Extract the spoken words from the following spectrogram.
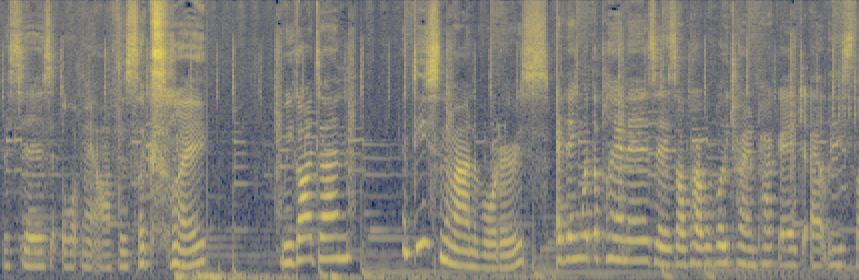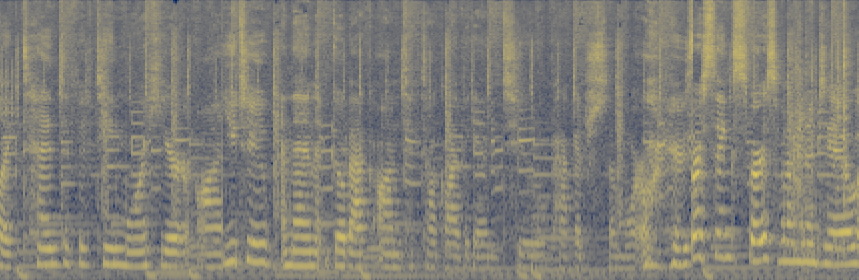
This is what my office looks like. We got done a decent amount of orders. I think what the plan is, is I'll probably try and package at least like 10 to 15 more here on YouTube and then go back on TikTok live again to package some more orders. First things first, what I'm gonna do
